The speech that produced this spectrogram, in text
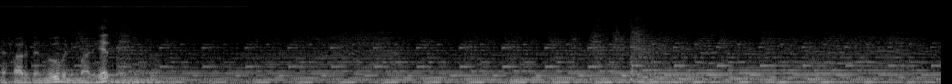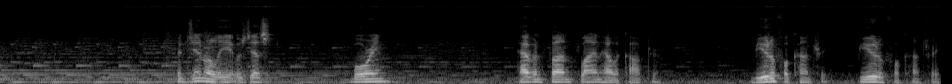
If I'd have been moving, he might have hit me. But generally, it was just boring, having fun, flying helicopter. Beautiful country, beautiful country.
